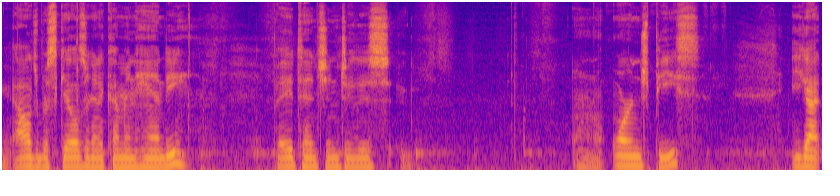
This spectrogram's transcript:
Your algebra skills are going to come in handy. Pay attention to this know, orange piece. You got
